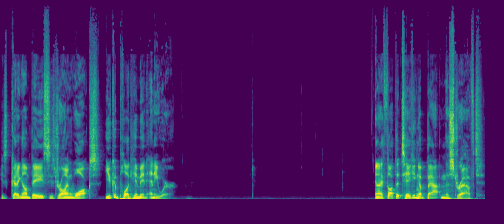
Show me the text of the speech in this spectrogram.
he's getting on base, he's drawing walks, you can plug him in anywhere. And I thought that taking a bat in this draft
